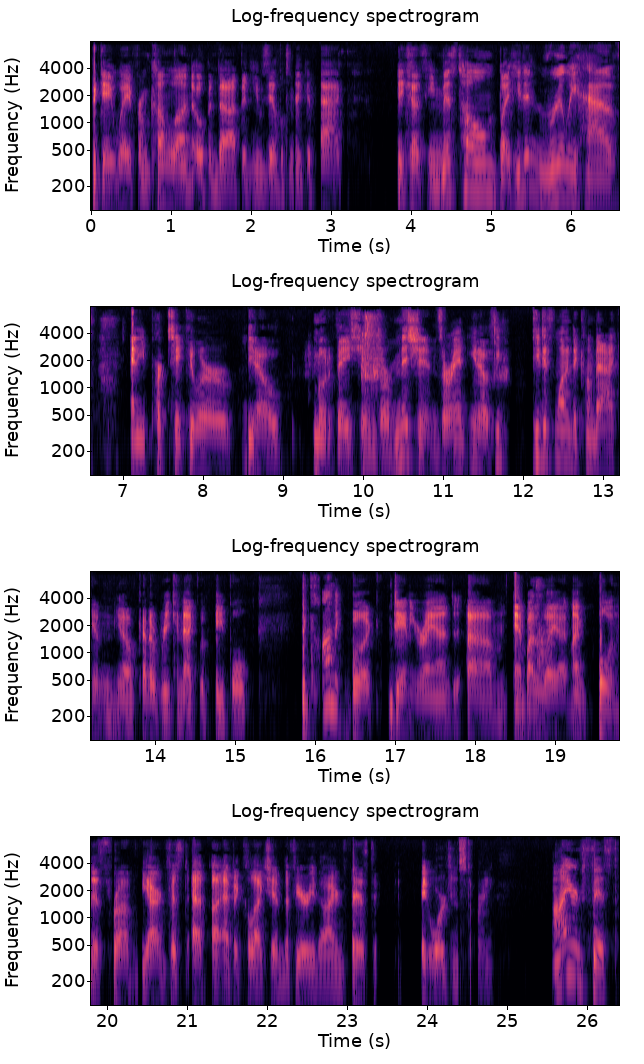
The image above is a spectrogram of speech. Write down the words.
the gateway from Kunlun opened up and he was able to make it back because he missed home, but he didn't really have any particular, you know, motivations or missions or, you know, he, he just wanted to come back and, you know, kind of reconnect with people. The comic book, Danny Rand, um, and by the way, I, am pulling this from the Iron Fist ep, uh, Epic Collection, The Fury of the Iron Fist, a origin story. Iron Fist,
